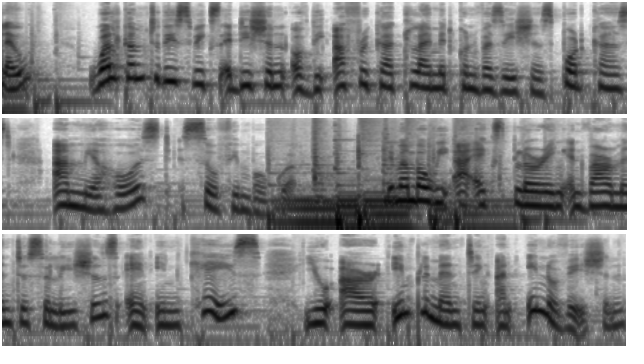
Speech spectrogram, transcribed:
Hello. Welcome to this week's edition of the Africa Climate Conversations podcast. I'm your host, Sophie Mbogwa. Remember, we are exploring environmental solutions, and in case you are implementing an innovation,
